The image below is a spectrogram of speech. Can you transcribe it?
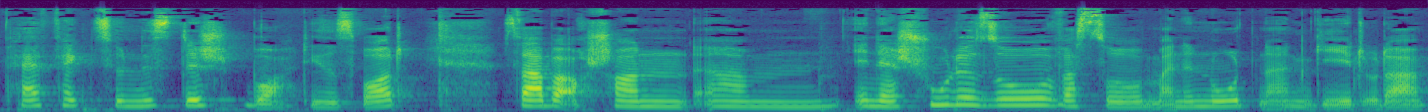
perfektionistisch, boah, dieses Wort. Es war aber auch schon ähm, in der Schule so, was so meine Noten angeht oder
